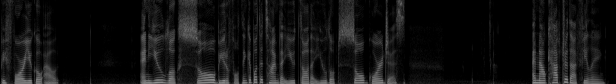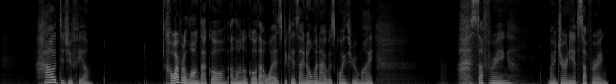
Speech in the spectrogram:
before you go out and you look so beautiful. Think about the time that you thought that you looked so gorgeous and now capture that feeling. How did you feel? however long that go long ago that was because I know when I was going through my suffering, my journey of suffering,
